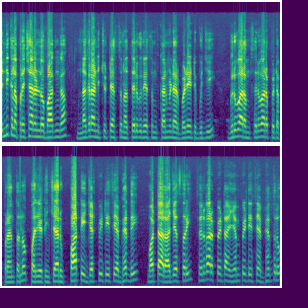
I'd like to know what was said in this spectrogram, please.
ఎన్నికల ప్రచారంలో భాగంగా నగరాన్ని చుట్టేస్తున్న తెలుగుదేశం కన్వీనర్ బడేటి బుజ్జి గురువారం శనివారపేట ప్రాంతంలో పర్యటించారు. పార్టీ జడ్పీటీసీ అభ్యర్థి మట్టా రాజేశ్వరి శనివారపేట ఎంపీటీసీ అభ్యర్థులు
